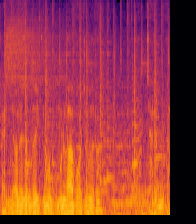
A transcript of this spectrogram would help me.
자, 이제 어느 정도 익으면 문어하고 오징어를 자릅니다.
